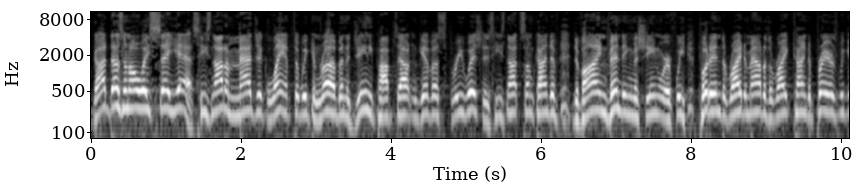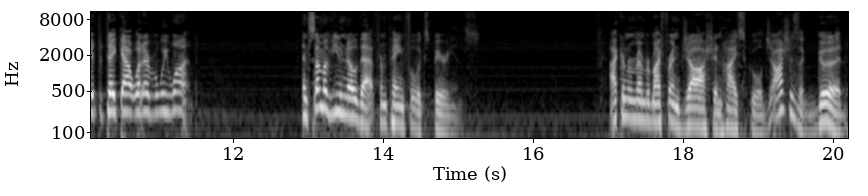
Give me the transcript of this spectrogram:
God doesn't always say yes. He's not a magic lamp that we can rub and a genie pops out and give us three wishes. He's not some kind of divine vending machine where if we put in the right amount of the right kind of prayers, we get to take out whatever we want. And some of you know that from painful experience. I can remember my friend Josh in high school. Josh is a good,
